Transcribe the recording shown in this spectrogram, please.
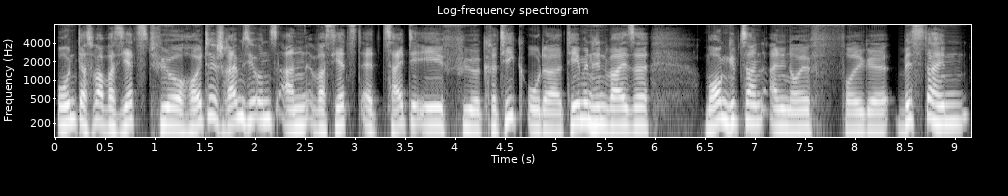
Und das war was jetzt für heute. Schreiben Sie uns an wasjetzt.zeit.de für Kritik oder Themenhinweise. Morgen gibt es dann eine neue Folge. Bis dahin.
